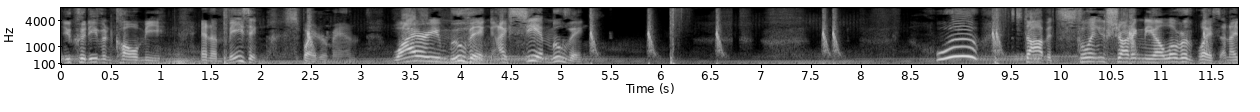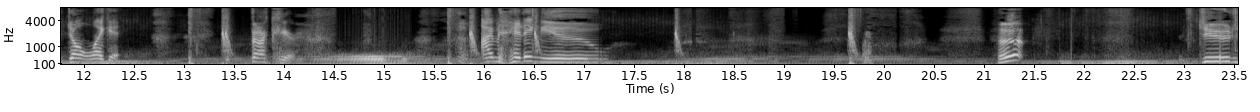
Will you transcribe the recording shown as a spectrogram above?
You could even call me an amazing Spider-Man. Why are you moving? I see it moving. Woo! Stop, it's slingshotting me all over the place, and I don't like it. Get back here. I'm hitting you. Huh? Dude.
